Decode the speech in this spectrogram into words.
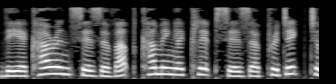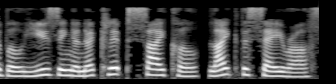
the occurrences of upcoming eclipses are predictable using an eclipse cycle, like the Saros.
